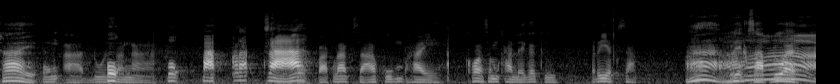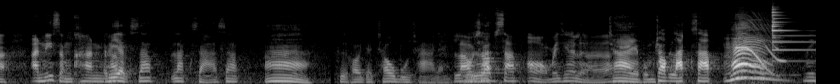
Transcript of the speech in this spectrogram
ใช่องค์อาจดูปกสง่าปกปักรักษาปกปักรักษาคุ้มภัย ข้อสำคัญเลยก็คือเรียกทรัพย์ อ่าเรียกทรัพย์ด้วย อ่าอันนี้สำคัญคบเรียกทรัพย์รักษาทรัพย์ อ่า คือเขาจะเช่าบูชากันเราชอบซับออกไม่ใช่เหรอ ใช่ ผมชอบรักทรัพย์อืมแฮ่ไม่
